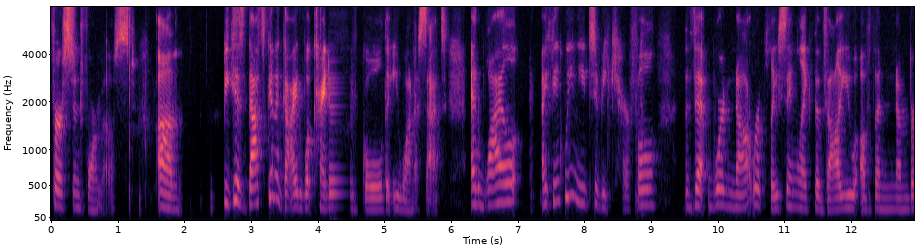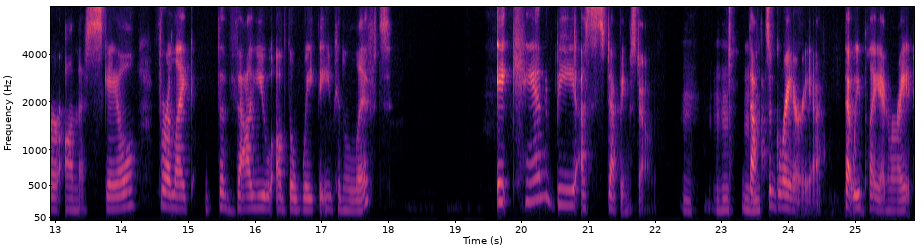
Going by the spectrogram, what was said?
first and foremost. Um, because that's going to guide what kind of goal that you want to set. And while I think we need to be careful that we're not replacing like the value of the number on the scale for like the value of the weight that you can lift, it can be a stepping stone. Mm-hmm, mm-hmm. That's a gray area that we play in, right?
